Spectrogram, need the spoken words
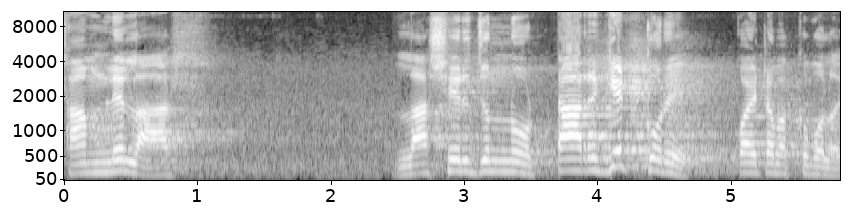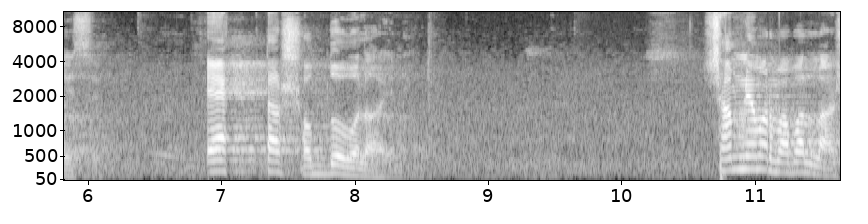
সামনে লাশ। লাশের জন্য টার্গেট করে কয়টা বাক্য বলা হয়েছে? একটা শব্দ বলা হয়নি। সামনে আমার বাবার লাশ।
